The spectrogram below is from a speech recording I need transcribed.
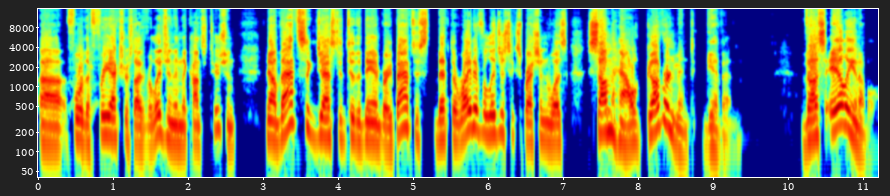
uh, for the free exercise of religion in the Constitution. Now, that suggested to the Danbury Baptists that the right of religious expression was somehow government given, thus alienable,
